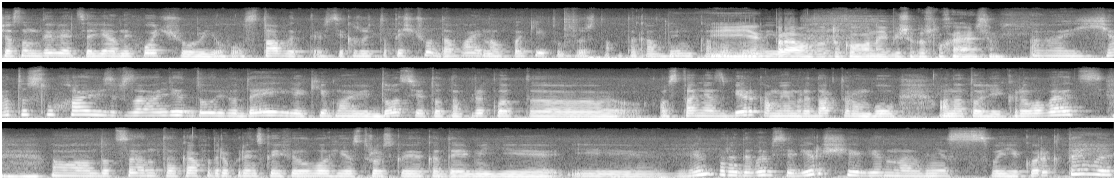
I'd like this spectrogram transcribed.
Часом дивляться, я не хочу його ставити. Всі кажуть, та ти що, давай навпаки, тут же ж там така думка. І, Ну, як думаю, правило, до кого найбільше дослухаєшся? Е, Я дослухаюсь взагалі до людей, які мають досвід. От, наприклад, е, остання збірка моїм редактором був Анатолій Криловець. Е, е, доцент кафедри української філології Острозької академії, і він передивився вірші, він вніс свої корективи,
